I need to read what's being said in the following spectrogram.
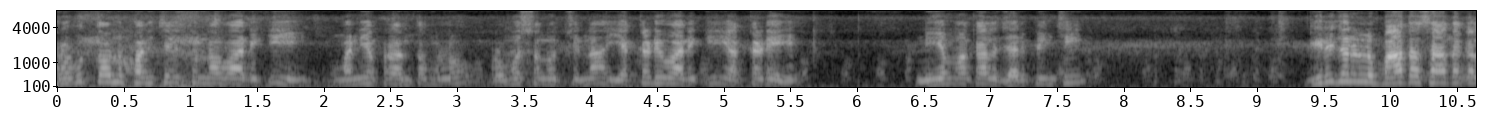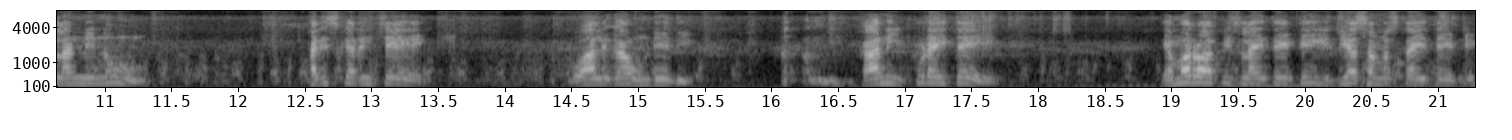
ప్రభుత్వంలో పనిచేస్తున్న వారికి మన్య ప్రాంతంలో ప్రమోషన్ వచ్చినా ఎక్కడి వారికి అక్కడే నియామకాలు జరిపించి గిరిజనులు బాధ సాధకలన్నీను పరిష్కరించే వాళ్ళుగా ఉండేది. కానీ ఇప్పుడైతే ఎంఆర్ ఆఫీసులు అయితే ఏంటి విద్యా సంస్థ అయితే ఏంటి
